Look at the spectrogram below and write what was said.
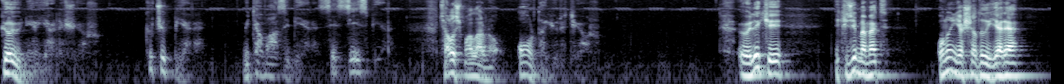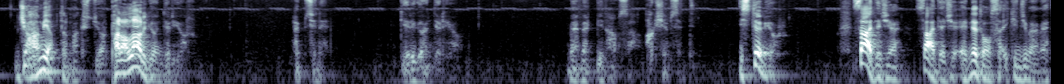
Göynü'ye yerleşiyor. Küçük bir yere, mütevazi bir yere, sessiz bir yere. Çalışmalarını orada yürütüyor. Öyle ki ikinci Mehmet onun yaşadığı yere cami yaptırmak istiyor. Paralar gönderiyor. Hepsini geri gönderiyor. Mehmet bin Hamza Akşemseddin. istemiyor. Sadece, sadece e, ne de olsa ikinci Mehmet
